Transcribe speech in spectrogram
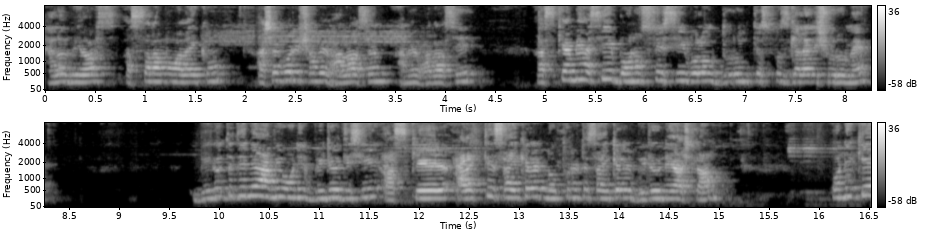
হ্যালো ভিউয়ার্স, আসসালামু আলাইকুম। আশা করি সবাই ভালো আছেন আমি ভালো আছি। আজকে আমি আছি বনশ্রী শ্রী বলক দুরুম তেজপুর গ্যালারি শোরুমে। বিগত দিনে আমি অনেক ভিডিও দিছি, আজকে আরেকটি সাইকেলের, নতুন একটি সাইকেলের ভিডিও নিয়ে আসলাম। অনেকে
